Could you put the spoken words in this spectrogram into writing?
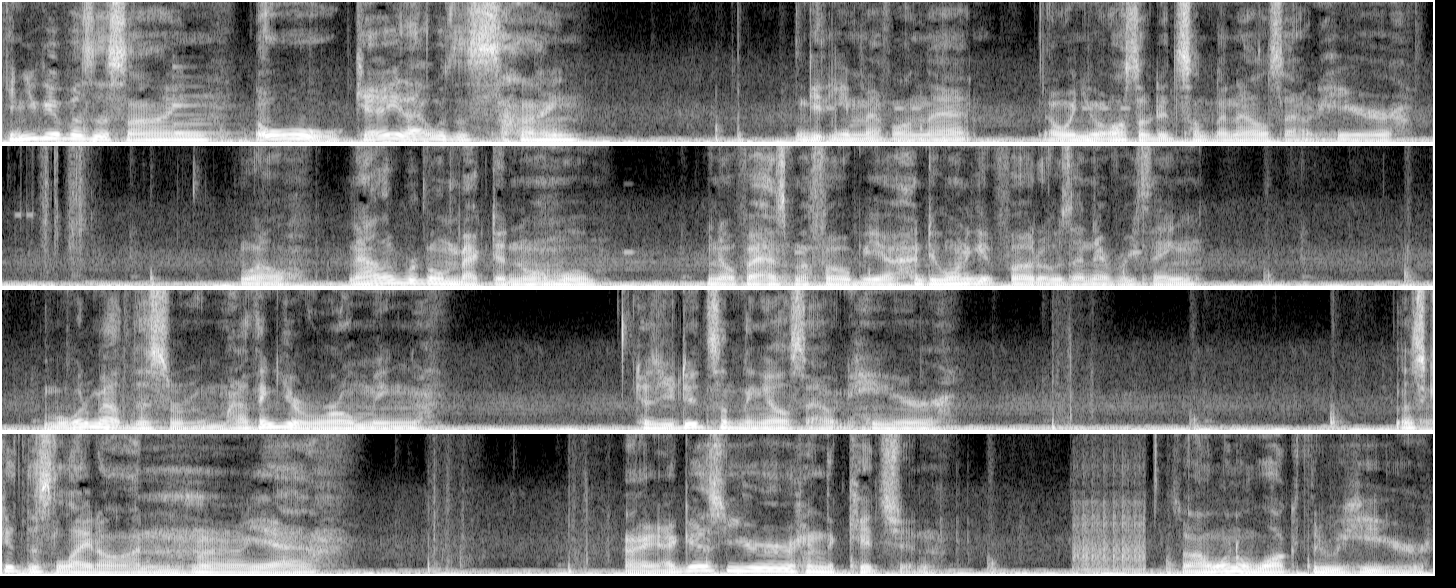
Can you give us a sign? Oh, okay, that was a sign. Get EMF on that. Oh, and you also did something else out here. Well, now that we're going back to normal, you know, phasmophobia, I do want to get photos and everything. What about this room? I think you're roaming. Because you did something else out here. Let's get this light on. Oh, yeah. Alright, I guess you're in the kitchen. So I want to walk through here.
